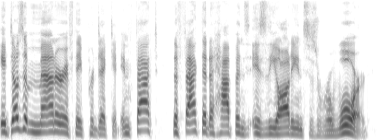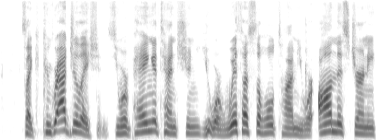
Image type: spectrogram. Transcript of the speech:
it doesn't matter if they predict it. In fact, the fact that it happens is the audience's reward. It's like, congratulations, you were paying attention, you were with us the whole time, you were on this journey.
